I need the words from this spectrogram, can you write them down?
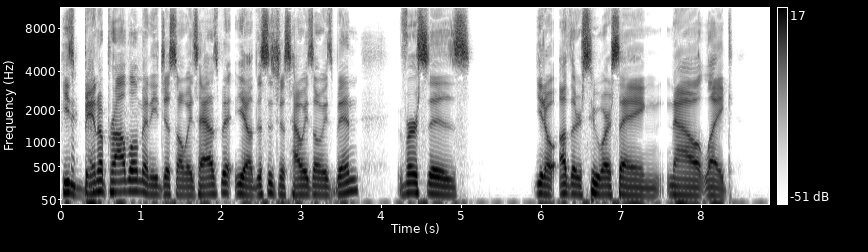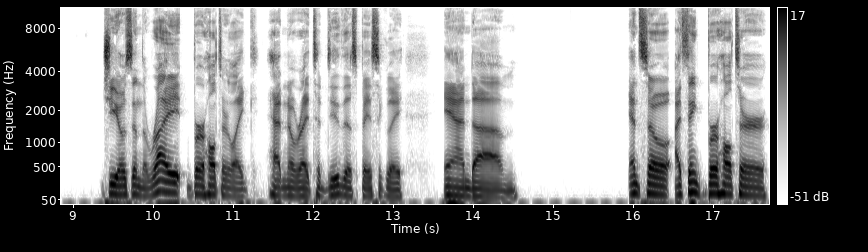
he's been a problem and he just always has been. You know, this is just how he's always been versus you know others who are saying now like Gio's in the right, Berhalter like had no right to do this basically. And um and so I think Berhalter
